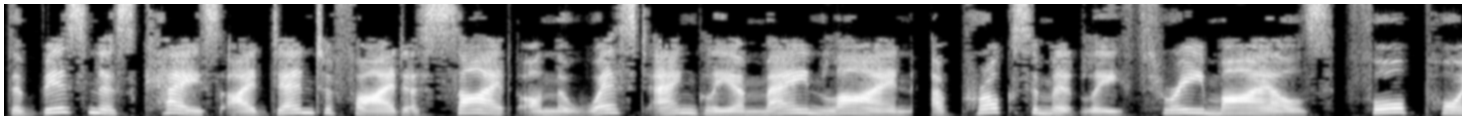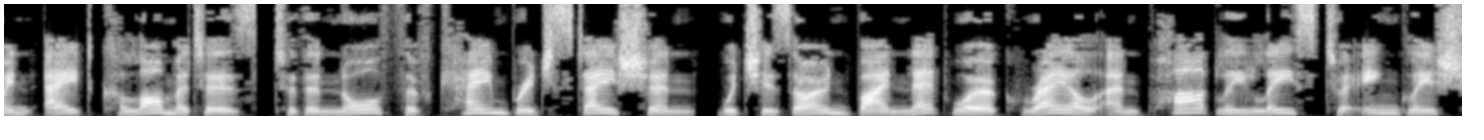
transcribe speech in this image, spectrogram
The business case identified a site on the West Anglia Main Line, approximately 3 miles (4.8 kilometers) to the north of Cambridge Station, which is owned by Network Rail and partly leased to English,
